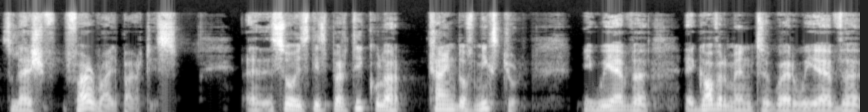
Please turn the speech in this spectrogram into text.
slash far right parties. so it's this particular kind of mixture we have uh, a government where we have uh,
